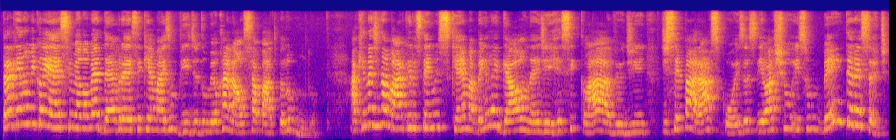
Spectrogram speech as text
Para quem não me conhece, meu nome é Débora e esse aqui é mais um vídeo do meu canal Sapato pelo Mundo. Aqui na Dinamarca eles têm um esquema bem legal, né, de reciclável, de, de separar as coisas, e eu acho isso bem interessante.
